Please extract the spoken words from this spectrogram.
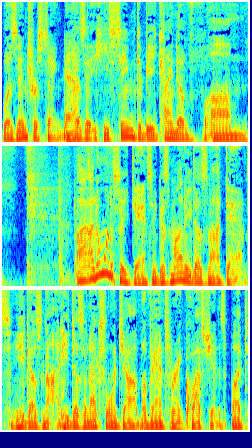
was interesting because it, he seemed to be kind of. Um, I I don't want to say dancing because Monty does not dance. He does not. He does an excellent job of answering questions, but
